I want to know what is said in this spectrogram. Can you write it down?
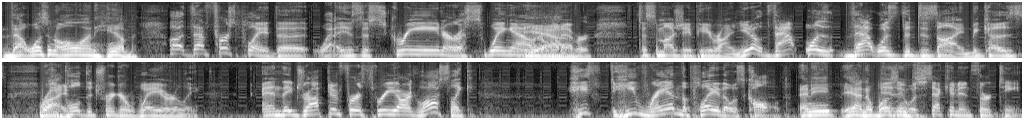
that wasn't all on him. Uh, that first play, the is a screen or a swing out or whatever to Samaje Perine. You know that was that was the design because Right. he pulled the trigger way early, and they dropped him for a three yard loss. Like he he ran the play that was called, And he yeah, and it wasn't it was second and thirteen.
